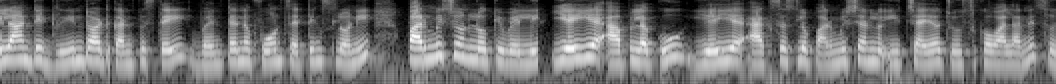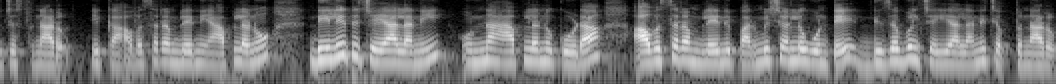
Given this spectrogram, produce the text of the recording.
ఇలాంటి గ్రీన్ డాట్ కనిపిస్తే వెంటనే ఫోన్ సెట్టింగ్స్లోని పర్మిషన్లోకి వెళ్ళి ఏ ఏ యాప్లకు ఏ ఏ యాక్సెస్లు పర్మిషన్లు ఇచ్చాయో చూసుకోవాలని సూచిస్తున్నారు. ఇక అవసరం లేని యాప్లను డిలీట్ చేయాలని ఉన్న యాప్లను కూడా అవసరం లేని పర్మిషన్లు ఉంటే డిజబుల్ చేయాలని చెప్తున్నారు.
